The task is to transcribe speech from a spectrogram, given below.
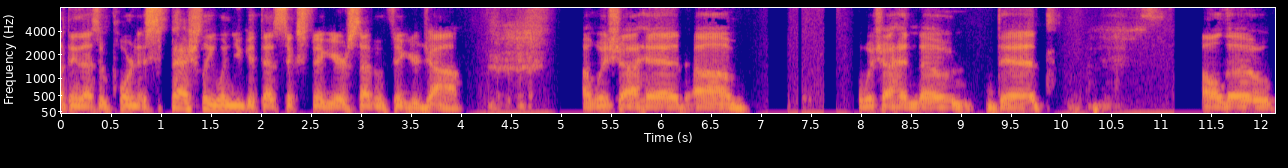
I think that's important, especially when you get that six figure, seven figure job. I wish I had, um, I wish I had known that although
